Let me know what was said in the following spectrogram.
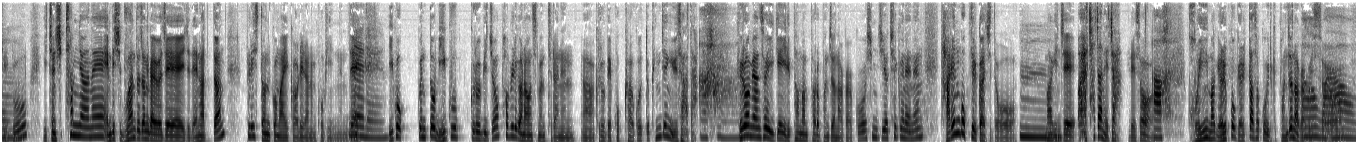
그리고 2013년에 MBC 무한도전 가요제에 이제 내놨던 Please Don't Go My Girl이라는 곡이 있는데 네네. 이 곡은 또 미국 그룹이죠. Public Announcement라는 어, 그룹의 곡하고 또 굉장히 유사하다. 아하. 그러면서 이게 일파만파로 번져나가고 심지어 최근에는 다른 곡들까지도 음. 막 이제 아 찾아내자 이래서 아. 거의 막 10곡, 15곡 이렇게 번져나가고 아, 있어요. Wow.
